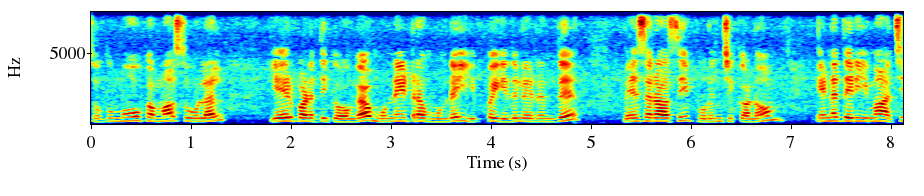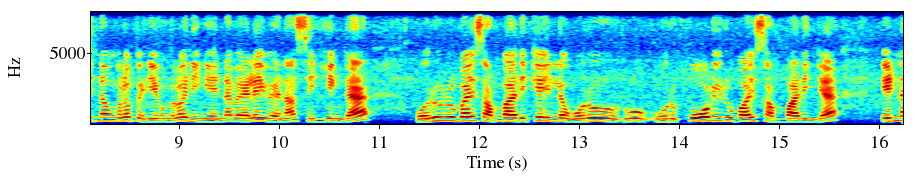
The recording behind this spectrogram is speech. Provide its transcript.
சுமூகமாக சூழல் ஏற்படுத்திக்கோங்க. முன்னேற்றம் உண்டு. இப்போ இதிலிருந்து மேசராசி புரிஞ்சுக்கணும். என்ன தெரியுமா? சின்னவங்களோ பெரியவங்களோ நீங்கள் என்ன வேலை வேணால் செய்யுங்க. ஒரு ரூபாய் சம்பாதிக்க இல்லை ஒரு ரூ ஒரு கோடி ரூபாய் சம்பாதிங்க. என்ன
